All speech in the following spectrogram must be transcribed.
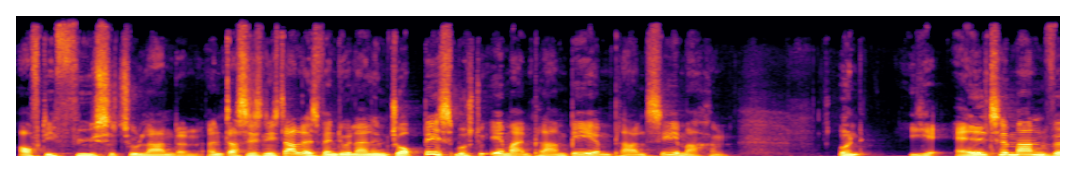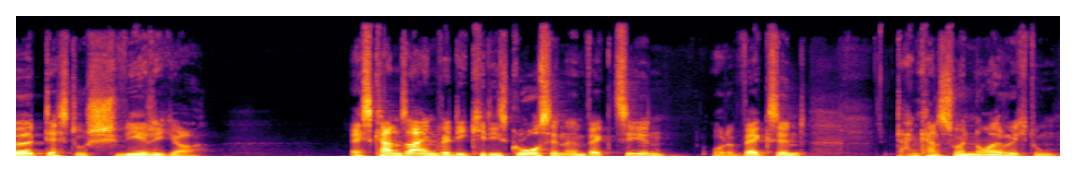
auf die Füße zu landen. Und das ist nicht alles. Wenn du in einem Job bist, musst du immer einen Plan B, einen Plan C machen. Und je älter man wird, desto schwieriger. Es kann sein, wenn die Kiddies groß sind und wegziehen oder weg sind, dann kannst du eine neue Richtung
